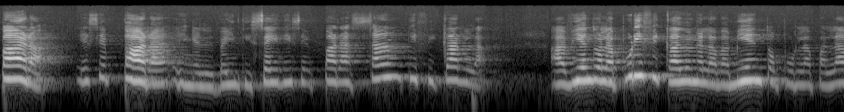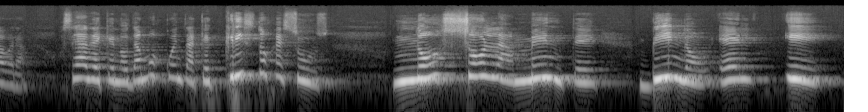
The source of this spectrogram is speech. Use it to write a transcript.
para, ese para en el 26 dice, para santificarla, habiéndola purificado en el lavamiento por la palabra o sea, de que nos damos cuenta que Cristo Jesús no solamente vino Él y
